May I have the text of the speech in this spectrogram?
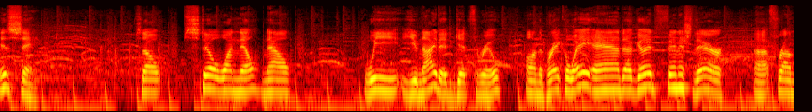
is saved. So, still 1 0. Now, we United get through on the breakaway, and a good finish there uh, from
